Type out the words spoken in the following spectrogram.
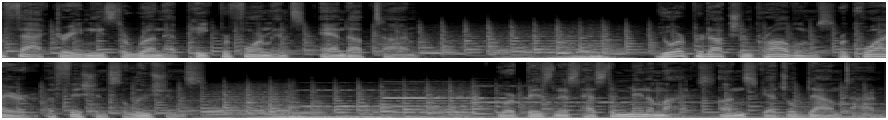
factory needs to run at peak performance and uptime. Your production problems require efficient solutions. Your business has to minimize unscheduled downtime.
